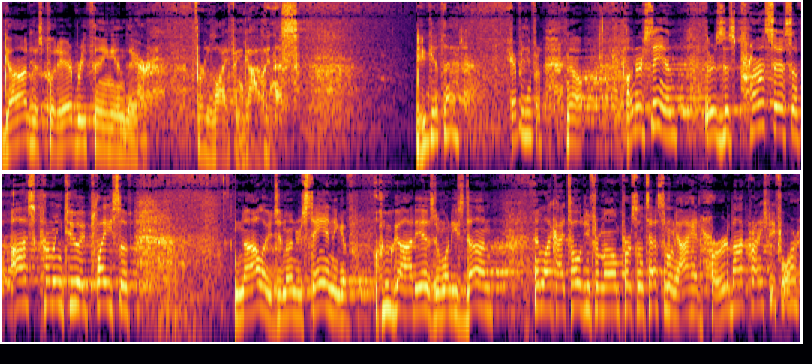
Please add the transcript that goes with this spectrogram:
God has put everything in there for life and godliness. Do you get that? Everything for now. Understand, there's this process of us coming to a place of knowledge and understanding of who God is and what He's done. And like I told you from my own personal testimony, I had heard about Christ before.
